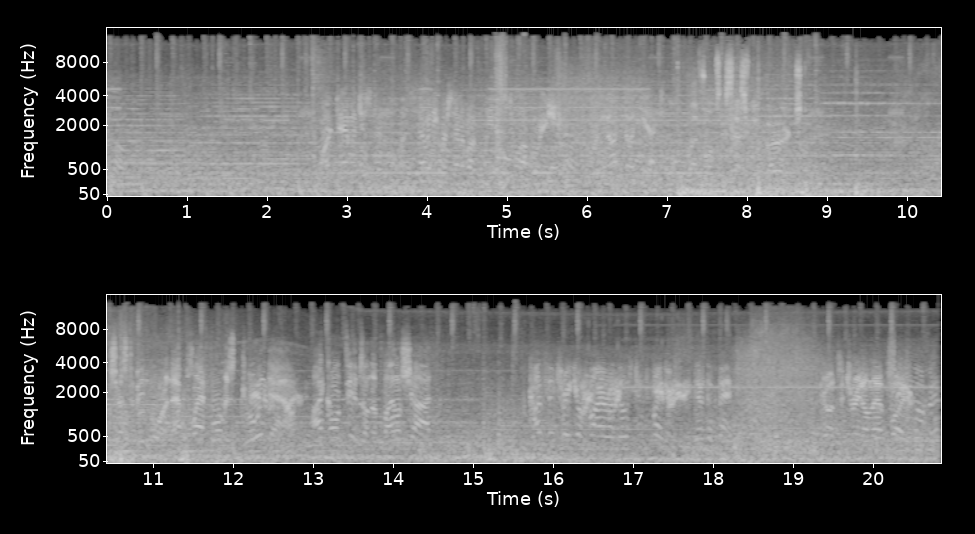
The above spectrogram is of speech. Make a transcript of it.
Not done yet. Platform successfully purged. Just a bit more, and that platform is going down. I call dibs on the final shot. Concentrate your fire on those two fighters. They're the best. Concentrate on that fighter.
